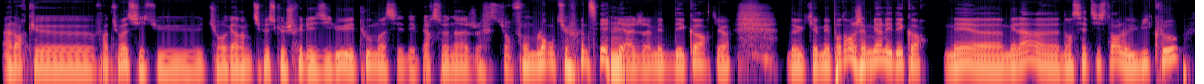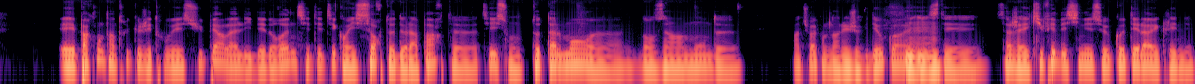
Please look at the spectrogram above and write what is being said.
Alors que, enfin, tu vois, si tu, tu regardes un petit peu ce que je fais, les illus et tout, moi, c'est des personnages sur fond blanc, tu vois, il n'y a jamais de décor, tu vois. Donc, mais pourtant, j'aime bien les décors. Mais, euh, mais là, euh, dans cette histoire, le huis clos, et par contre, un truc que j'ai trouvé super, là, l'idée de Run, c'était, tu sais, quand ils sortent de l'appart, euh, tu sais, ils sont totalement euh, dans un monde, euh, enfin, tu vois, comme dans les jeux vidéo, quoi. Et Mhm. C'était, ça, j'avais kiffé dessiner ce côté-là avec les,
